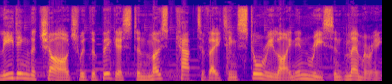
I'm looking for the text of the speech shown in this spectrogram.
leading the charge with the biggest and most captivating storyline in recent memory.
